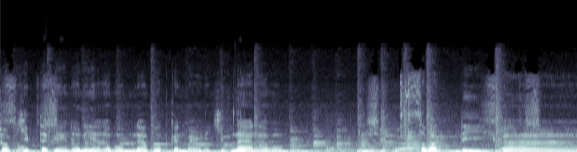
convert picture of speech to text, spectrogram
จบคลิปแต่เพียงเท่านี้นะครับผมแล้วพบกันใหม่ในคลิปหน้านะครับผม สวัสดีครับ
